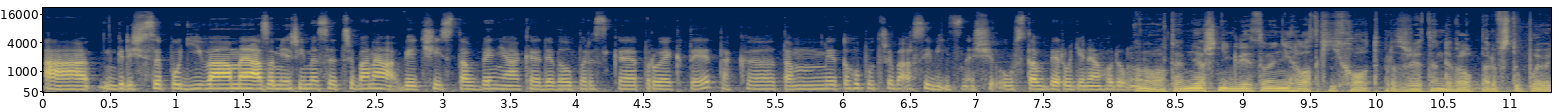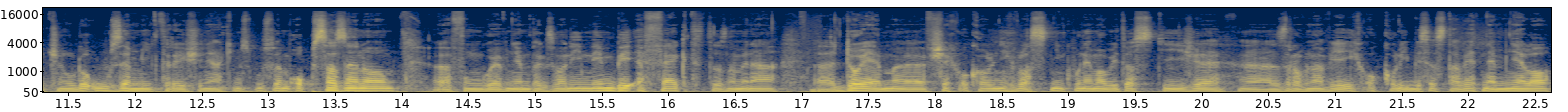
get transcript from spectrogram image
A když se podíváme a zaměříme se třeba na větší stavby, nějaké developerské projekty, tak eh, tam je toho potřeba asi víc než u stavby rodinného domu. Ano, a téměř nikdy to není hladký chod, protože ten developer vstupuje většinou do území, které je nějakým způsobem obsazeno, eh, funguje v něm takzvaný NIMBY efekt, to znamená eh, dojem všech okolních vlastníků nemovitostí, že zrovna v jejich okolí by se stavět nemělo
